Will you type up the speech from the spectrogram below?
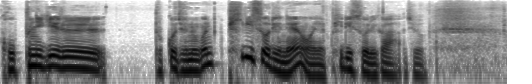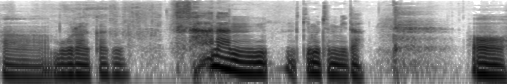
곡 분위기를 듣고주는 건 피리 소리네요. 예, 피리 소리가 아주 어, 뭐랄까 그 스산한 느낌을 줍니다. 어,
